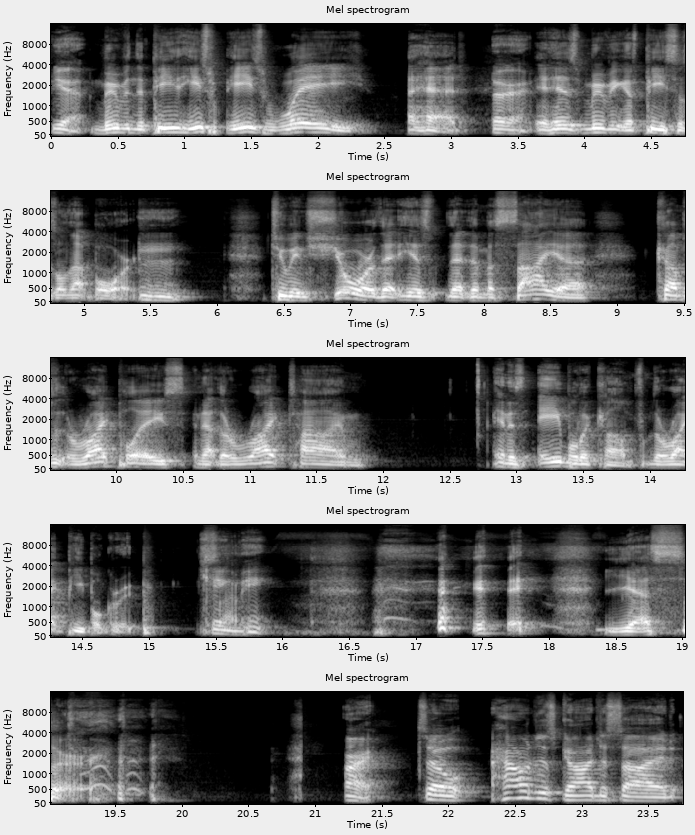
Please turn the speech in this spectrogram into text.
Yeah. Moving the piece he's he's way ahead Okay. in his moving of pieces on that board Mhm. to ensure that his that the Messiah comes at the right place and at the right time and is able to come from the right people group. King So- me. Yes, sir. All right. So, how does God decide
